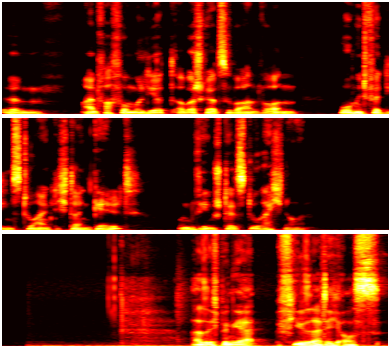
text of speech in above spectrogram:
Ähm, einfach formuliert, aber schwer zu beantworten. Womit verdienst du eigentlich dein Geld und wem stellst du Rechnungen? Also ich bin ja vielseitig aus,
